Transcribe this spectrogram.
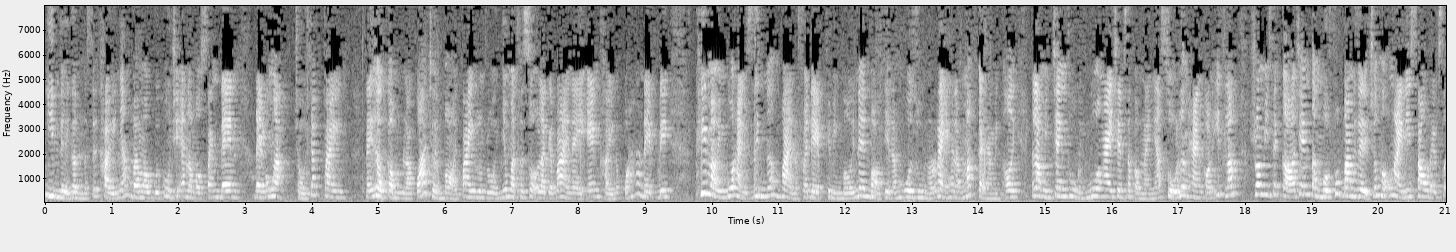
nhìn để gần nó sẽ thấy nhá. Và màu cuối cùng chị em là màu xanh đen. Đẹp không ạ? Trời, chắc tay. Nãy giờ cầm là quá trời mỏi tay luôn rồi. Nhưng mà thật sự là cái vải này em thấy nó quá là đẹp đi khi mà mình mua hàng zin nữa vải nó phải đẹp thì mình mới nên bỏ tiền ra mua dù nó rẻ hay là mắc cả nhà mình ơi. Nên là mình tranh thủ mình mua ngay trên sản phẩm này nhá. Số lượng hàng còn ít lắm. Rồi mình sẽ có cho em tầm 1 phút 30 giây để chốt mẫu này đi. Sau đấy em sẽ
